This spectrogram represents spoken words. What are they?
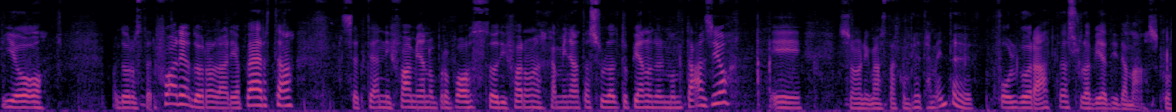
Io adoro stare fuori, adoro l'aria aperta. Sette anni fa mi hanno proposto di fare una camminata sull'altopiano del Montasio e sono rimasta completamente folgorata sulla via di Damasco.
